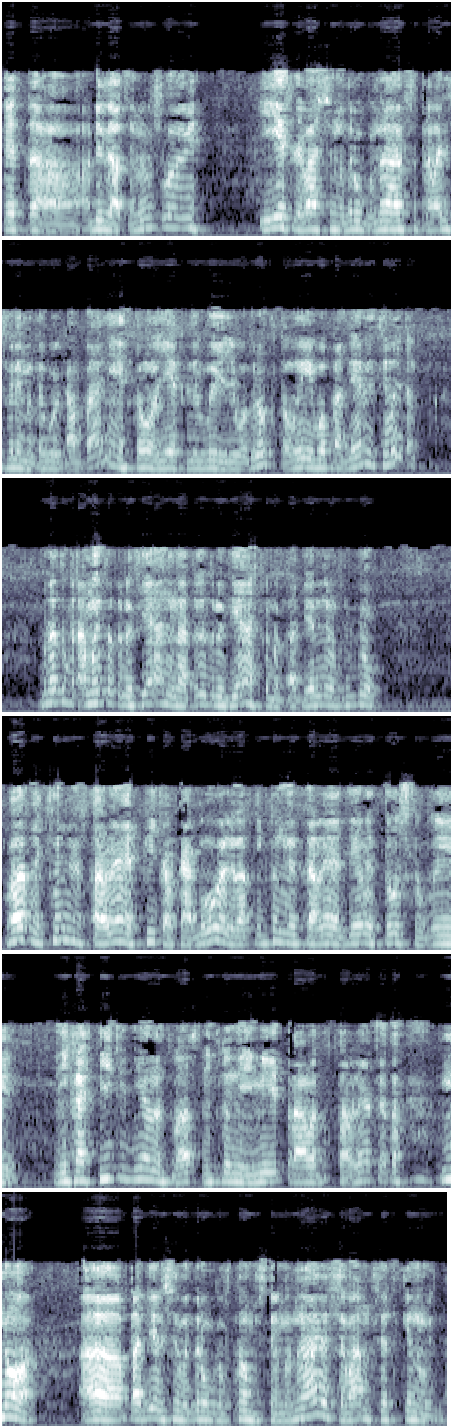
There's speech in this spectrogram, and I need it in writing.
это обязательное условие. И если вашему другу нравится проводить время в другой компании, то если вы его друг, то вы его поддержите в этом. Просто потому что друзья, не на то друзья, чтобы поддерживать друг друга. Вас никто не заставляет пить алкоголь, вас никто не заставляет делать то, что вы не хотите делать, вас никто не имеет права заставлять это. Но э, поддерживать друга в том, что ему нравится, вам все-таки нужно.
